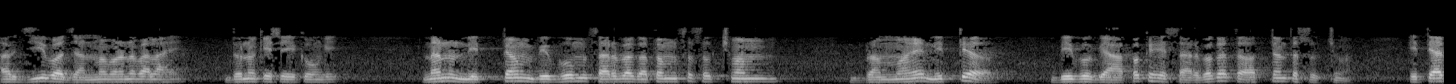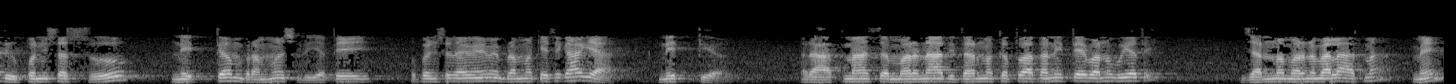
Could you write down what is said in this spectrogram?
और जीव जन्म वर्ण वाला है। दोनों कैसे एक होंगे? ननु नित्यम विभुम सर्वगतम सूक्ष्म ब्रह्म है नित्य, विभु व्यापक है सर्वगत, अत्यंत सूक्ष्म। इत्यादि उपनिषत्सु नित्यम ब्रह्म श्रीयते। उपनिषद में ब्रह्म कैसे कहा गया? नित्य। और आत्मा से मरणादि धर्म कत्वाद अनित्य अनुभूयते। जन्म मरण वाला आत्मा में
